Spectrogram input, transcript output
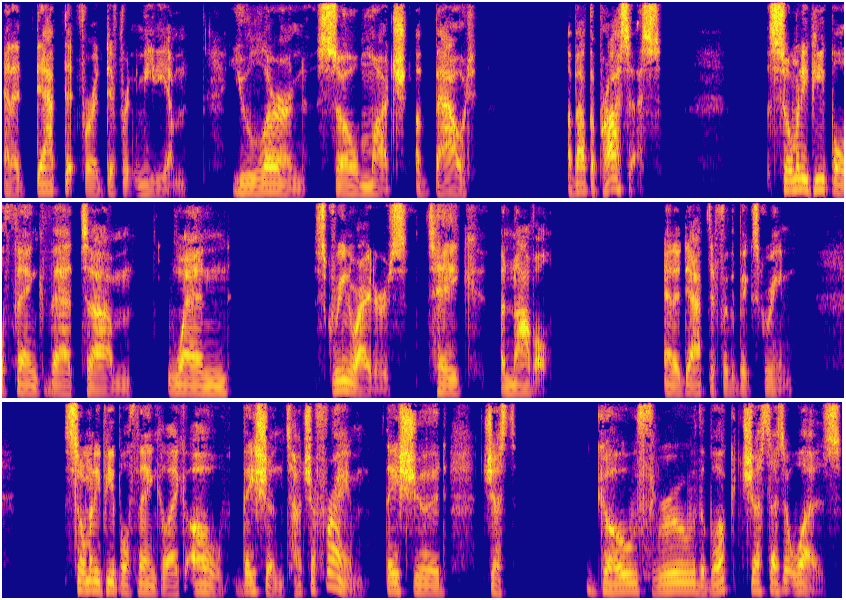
and adapt it for a different medium you learn so much about about the process. So many people think that um, when screenwriters take a novel and adapt it for the big screen, so many people think like, oh, they shouldn't touch a frame. They should just go through the book just as it was.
